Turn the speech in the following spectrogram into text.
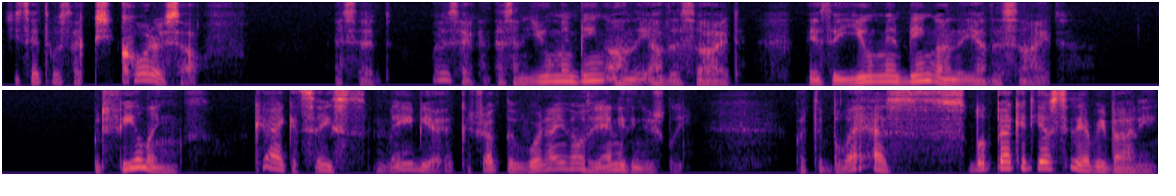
She said to us, like, she caught herself. I said, wait a second. There's a human being on the other side. There's a human being on the other side. With feelings. Okay, I could say maybe a constructive word. I don't say anything usually. But to blast, look back at yesterday, everybody.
